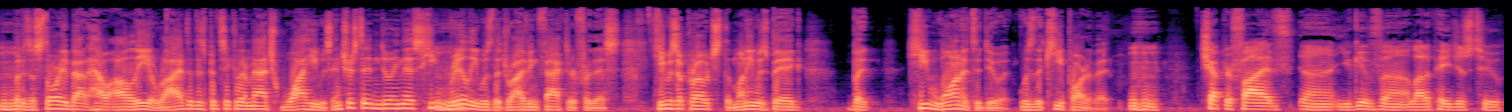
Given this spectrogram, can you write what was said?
mm-hmm. but it's a story about how Ali arrived at this particular match, why he was interested in doing this. He mm-hmm. really was the driving factor for this. He was approached, the money was big, but he wanted to do it was the key part of it. Mm-hmm. Chapter five, uh, you give uh, a lot of pages to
